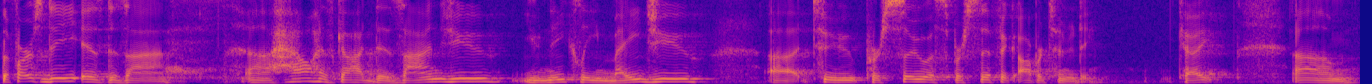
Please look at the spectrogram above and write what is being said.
The first D is design. Uh, how has God designed you, uniquely made you uh, to pursue a specific opportunity? Okay? Um,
